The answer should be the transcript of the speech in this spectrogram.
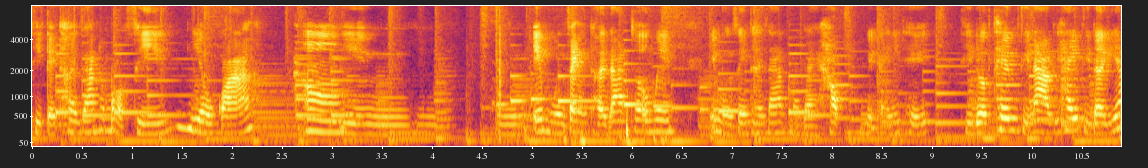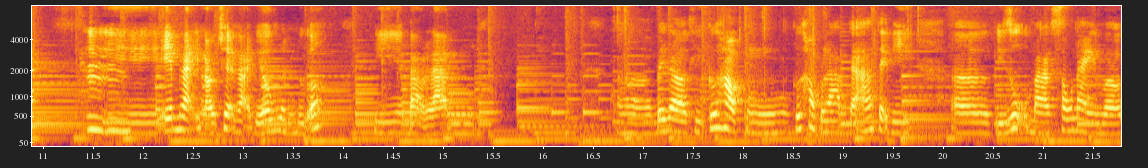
thì cái thời gian nó bỏ phí nhiều quá ờ. thì em muốn dành thời gian cho ông em em muốn dành thời gian mà để học những cái như thế thì được thêm tí nào thì hay thì đấy á ừ. thì ừ. em lại nói chuyện lại với ông lần nữa thì bảo là uh, bây giờ thì cứ học cứ học làm đã tại vì uh, ví dụ mà sau này mà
